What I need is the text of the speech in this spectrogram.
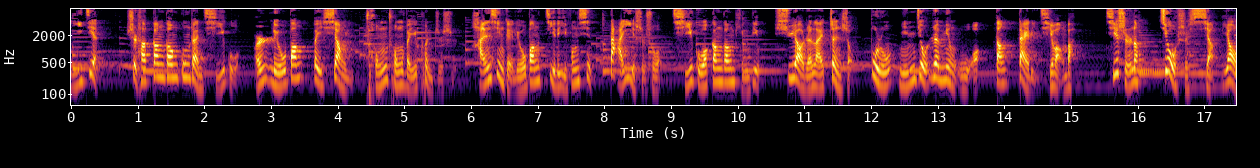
一件是他刚刚攻占齐国，而刘邦被项羽重重围困之时。韩信给刘邦寄了一封信，大意是说齐国刚刚平定，需要人来镇守，不如您就任命我当代理齐王吧。其实呢，就是想要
